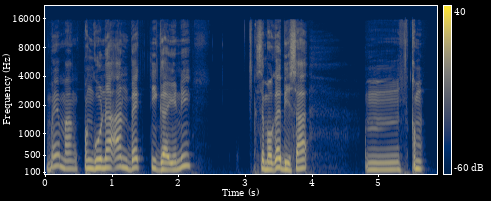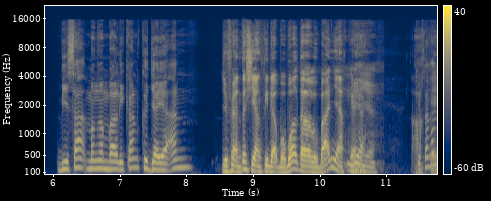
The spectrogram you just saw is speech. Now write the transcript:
memang penggunaan back 3 ini semoga bisa hmm, kem- bisa mengembalikan kejayaan Juventus yang tidak bobol terlalu banyak ya. Iya. Iya. Kita kan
